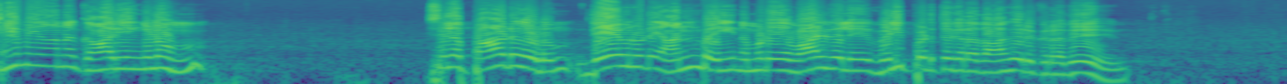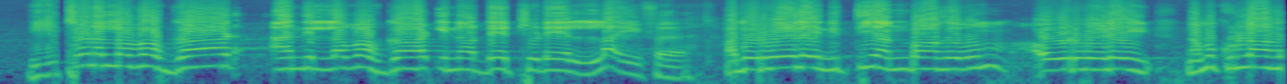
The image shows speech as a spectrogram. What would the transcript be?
தீமையான காரியங்களும் சில பாடுகளும் தேவனுடைய அன்பை நம்முடைய வாழ்விலே வெளிப்படுத்துகிறதாக இருக்கிறது The eternal love of God and the love of God in our day to day life. அது ஒருவேளை நித்திய அன்பாகவும் ஒருவேளை நமக்குள்ளாக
